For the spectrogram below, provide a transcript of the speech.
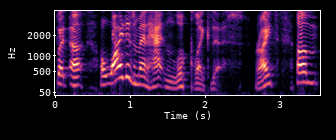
but uh, why does Manhattan look like this, right? Um,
